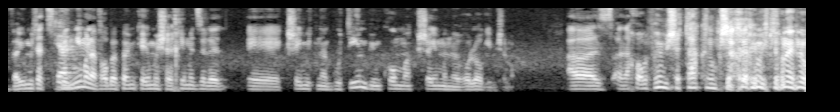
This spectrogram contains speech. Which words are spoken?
והיו מתעצבנים כן. עליו הרבה פעמים כי היו משייכים את זה לקשיים התנהגותיים במקום הקשיים הנוירולוגיים שלו. אז אנחנו הרבה פעמים שתקנו כשאחרים התלוננו.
